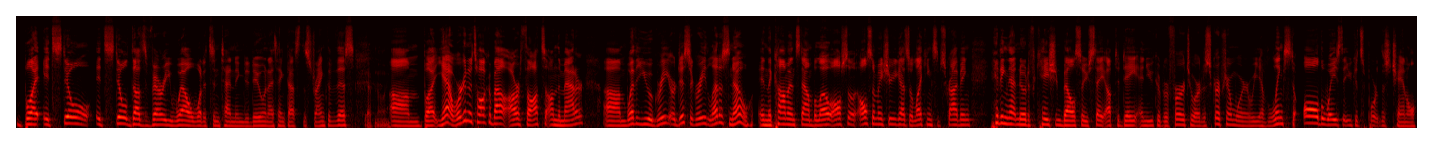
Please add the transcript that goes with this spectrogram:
But it still it still does very well what it's intending to do, and I think that's the strength of this. Definitely. Um, but yeah, we're going to talk about our thoughts on the matter. Um, whether you agree or disagree, let us know in the comments down below. Also, also make sure you guys are liking, subscribing, hitting that notification bell so you stay up to date. And you could refer to our description where we have links to all the ways that you could support this channel.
